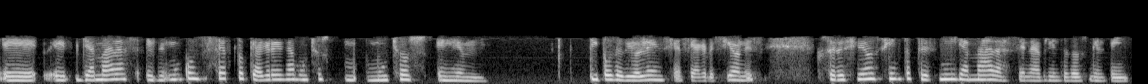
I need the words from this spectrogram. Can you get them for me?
Eh, eh, llamadas, un concepto que agrega muchos, muchos em, tipos de violencias y agresiones, se recibieron 103 mil llamadas en abril de 2020.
